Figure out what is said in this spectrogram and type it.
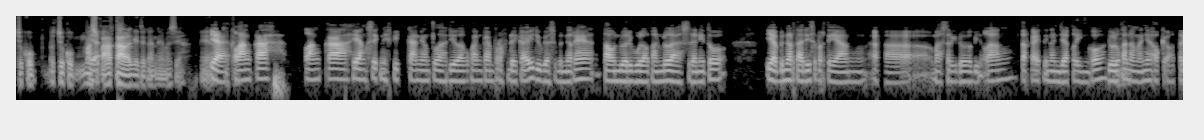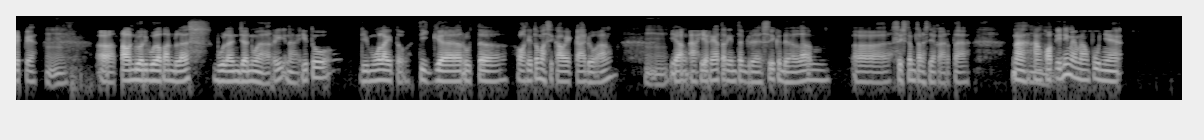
cukup cukup masuk ya. akal gitu kan ya Mas ya. Ya, ya okay. langkah langkah yang signifikan yang telah dilakukan Pemprov DKI juga sebenarnya tahun 2018 dan itu ya benar tadi seperti yang uh, Mas Rido bilang terkait dengan Jaklingko dulu kan hmm. kan namanya OKO Trip ya hmm. uh, tahun 2018 bulan Januari nah itu dimulai tuh tiga rute waktu itu masih KWK doang hmm. yang akhirnya terintegrasi ke dalam uh, sistem Transjakarta. Nah, hmm. angkot ini memang punya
